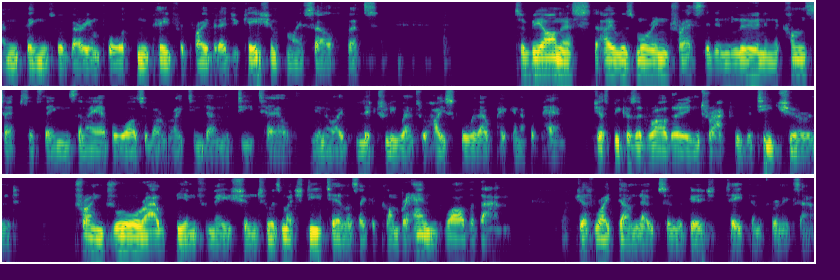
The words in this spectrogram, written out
and things were very important, paid for private education for myself, but to be honest, I was more interested in learning the concepts of things than I ever was about writing down the detail. You know, I literally went through high school without picking up a pen just because I'd rather interact with the teacher and try and draw out the information to as much detail as I could comprehend rather than just write down notes and regurgitate them for an exam.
